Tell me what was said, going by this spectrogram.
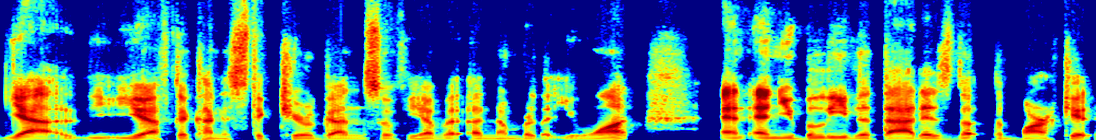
yeah you have to kind of stick to your gun so if you have a, a, number that you want and and you believe that that is the, the market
